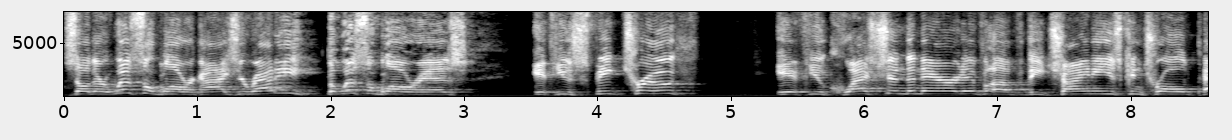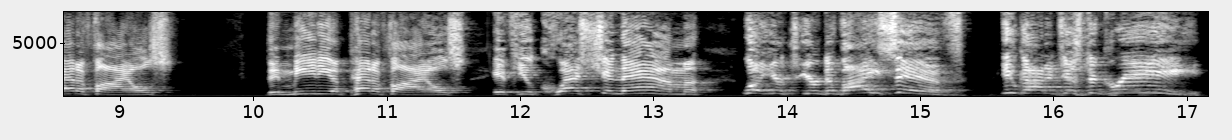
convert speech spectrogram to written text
So they're whistleblower guys. You ready? The whistleblower is if you speak truth, if you question the narrative of the Chinese controlled pedophiles, the media pedophiles, if you question them, Well, you're you're divisive. You got to just agree.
